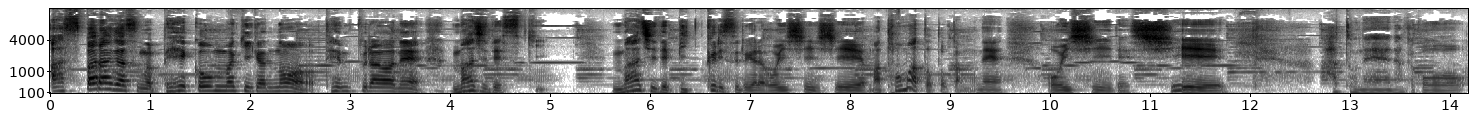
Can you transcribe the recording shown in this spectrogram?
アスパラガスのベーコン巻きがの天ぷらはね、マジで好き。マジでびっくりするぐらい美味しいし、まあトマトとかもね、美味しいですし、あとね、なんかこ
